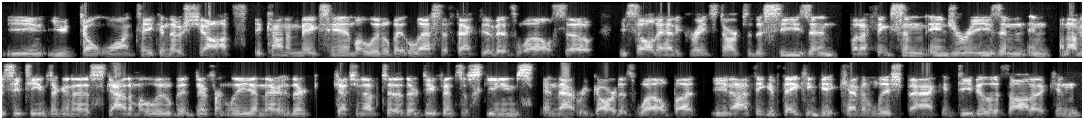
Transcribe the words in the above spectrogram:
you, you don't want taking those shots, it kind of makes him a little bit less effective as well. So you saw they had a great start to the season, but I think some injuries and, and, and obviously teams are going to scout them a little bit differently, and they're they're catching up to their defensive schemes in that regard as well. But you know, I think if they can get Kevin Lisch back and Didi Louzada can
